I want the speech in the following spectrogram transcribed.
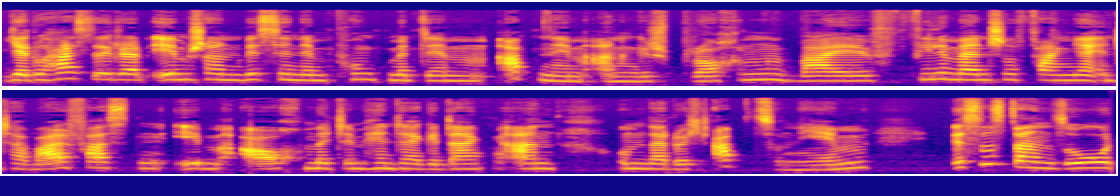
Ja, du hast ja gerade eben schon ein bisschen den Punkt mit dem Abnehmen angesprochen, weil viele Menschen fangen ja Intervallfasten eben auch mit dem Hintergedanken an, um dadurch abzunehmen. Ist es dann so,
